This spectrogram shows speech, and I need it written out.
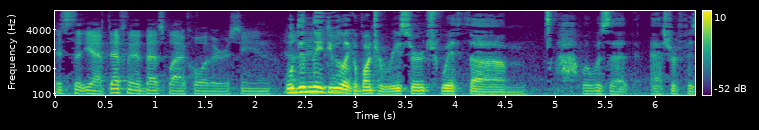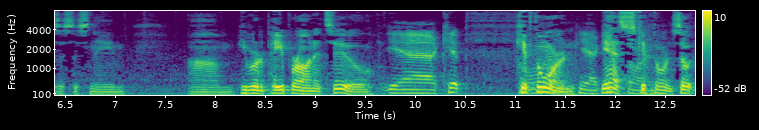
It's the yeah, definitely the best black hole I've ever seen. Well, didn't they do film. like a bunch of research with um, what was that astrophysicist's name? Um, he wrote a paper on it too. Yeah, Kip. Kip Thorne. Yeah. Kip yes, Thorne. Kip Thorne. So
